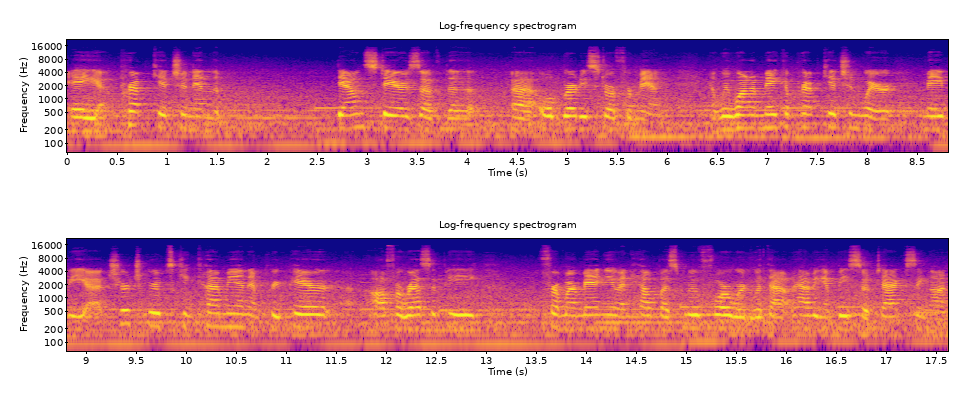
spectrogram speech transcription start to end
a prep kitchen in the downstairs of the uh, old Brody store for men. And we want to make a prep kitchen where maybe uh, church groups can come in and prepare off a recipe from our menu and help us move forward without having it be so taxing on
